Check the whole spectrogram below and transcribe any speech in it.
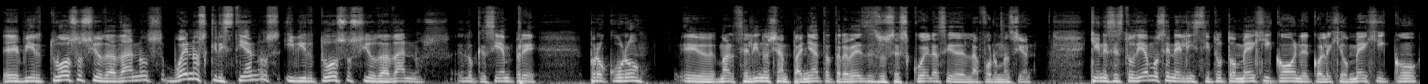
eh, virtuosos ciudadanos, buenos cristianos y virtuosos ciudadanos. Es lo que siempre procuró eh, Marcelino Champañat a través de sus escuelas y de la formación. Quienes estudiamos en el Instituto México, en el Colegio México,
